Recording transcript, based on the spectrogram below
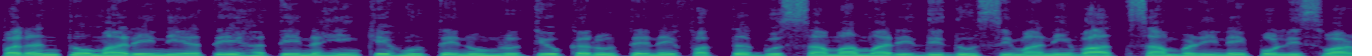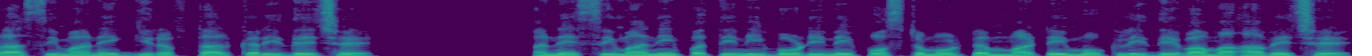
પરંતુ મારી નિયત એ હતી નહીં કે હું તેનું મૃત્યુ કરું, તેને ફક્ત ગુસ્સામાં મારી દીધું સીમાની વાત સાંભળીને પોલીસવાળા સીમાને ગિરફ્તાર કરી દે છે. અને સીમાની પતિની બોડીને પોસ્ટમોર્ટમ માટે મોકલી દેવામાં આવે છે.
